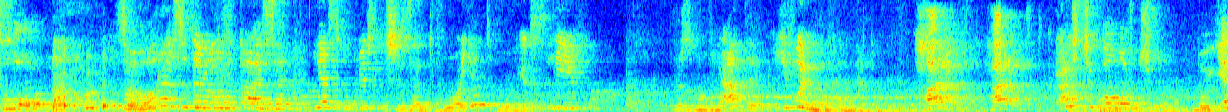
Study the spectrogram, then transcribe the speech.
слово. Цього разу дороговказа я схоплюсь лише за двоє твоїх слів. Розмовляти й вимовлене. Гаразд, гаразд, краще помовчу, бо є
